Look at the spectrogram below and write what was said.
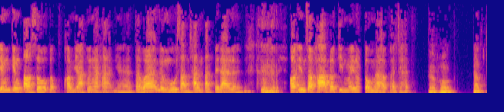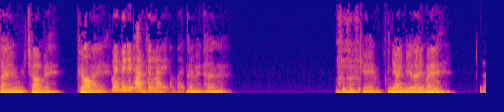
ยังยังต่อสู้กับความอยากเรื่องอาหารเนี่ยฮะ แต่ว่าเรื่องหมูสามชั้นตัดไปได้เลย พอเห็นสภาพแล้วกินไม่ลงแล้วครับอาจารย์แล้วพวกตับไตชอบไหมเครื่องในไม่ไม่ได้ทานเครื่องในครับอาจารย์ไม่ทานโอเค คุณยายมีอะไรไหมก็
